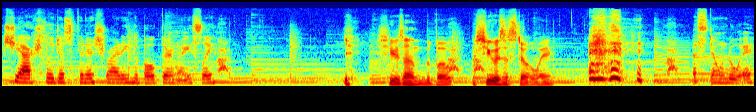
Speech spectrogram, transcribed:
she actually just finished riding the boat there nicely. She was on the boat. She was a stowaway. A stoned away.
